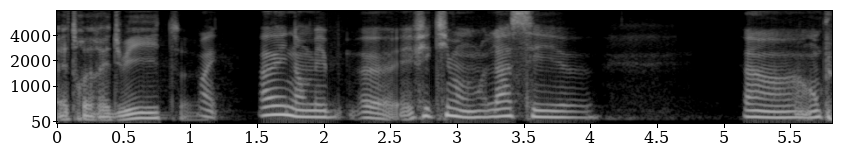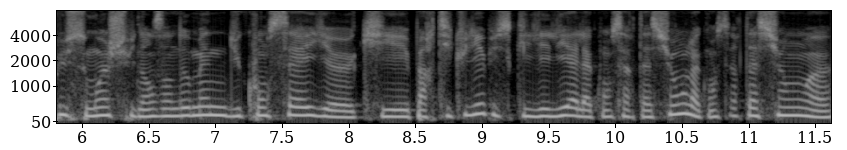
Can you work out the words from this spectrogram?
être réduites? Ah oui, non, mais effectivement, là, c'est. En plus, moi, je suis dans un domaine du conseil qui est particulier puisqu'il est lié à la concertation. La concertation,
